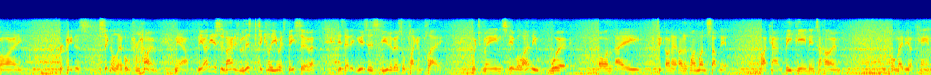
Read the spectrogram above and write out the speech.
my repeater's signal level from home. Now, the only disadvantage with this particular USB server is that it uses universal plug and play, which means it will only work on a on, a, on one subnet. I can't VPN into home, or maybe I can.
